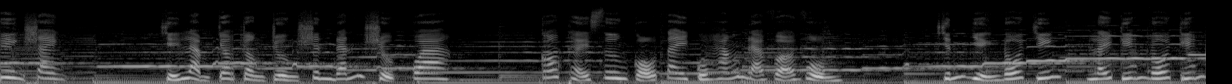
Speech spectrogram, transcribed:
xiên sang Chỉ làm cho Trần Trường Sinh đánh sượt qua. Có thể xương cổ tay của hắn đã vỡ vụn. Chính diện đối chiến Lấy kiếm đối kiếm,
